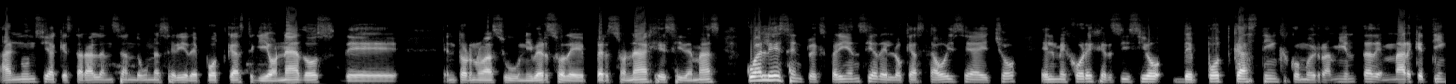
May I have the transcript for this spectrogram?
anuncia que estará lanzando una serie de podcast guionados de en torno a su universo de personajes y demás. ¿Cuál es, en tu experiencia de lo que hasta hoy se ha hecho, el mejor ejercicio de podcasting como herramienta de marketing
